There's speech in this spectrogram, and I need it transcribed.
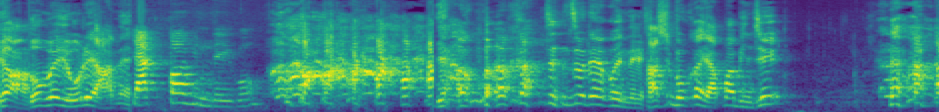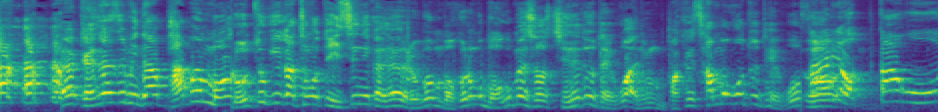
야 너 왜 요리 안 해 약밥인데 이거. 약밥 같은 소리 하고 있네 다시 볼까 약밥인지? 야, 괜찮습니다 밥은 뭐 로뚜기 같은 것도 있으니까요 여러분 뭐 그런 거 먹으면서 지내도 되고 아니면 밖에 사 먹어도 되고 쌀이 어. 없다고.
